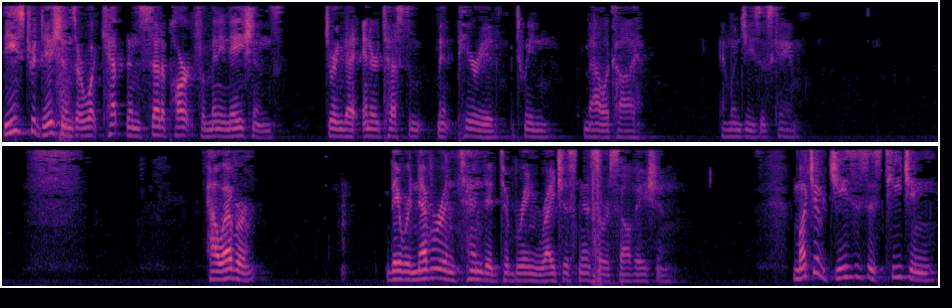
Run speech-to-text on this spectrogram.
These traditions are what kept them set apart from many nations during that intertestament period between Malachi and when Jesus came. However, they were never intended to bring righteousness or salvation. Much of Jesus' teaching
